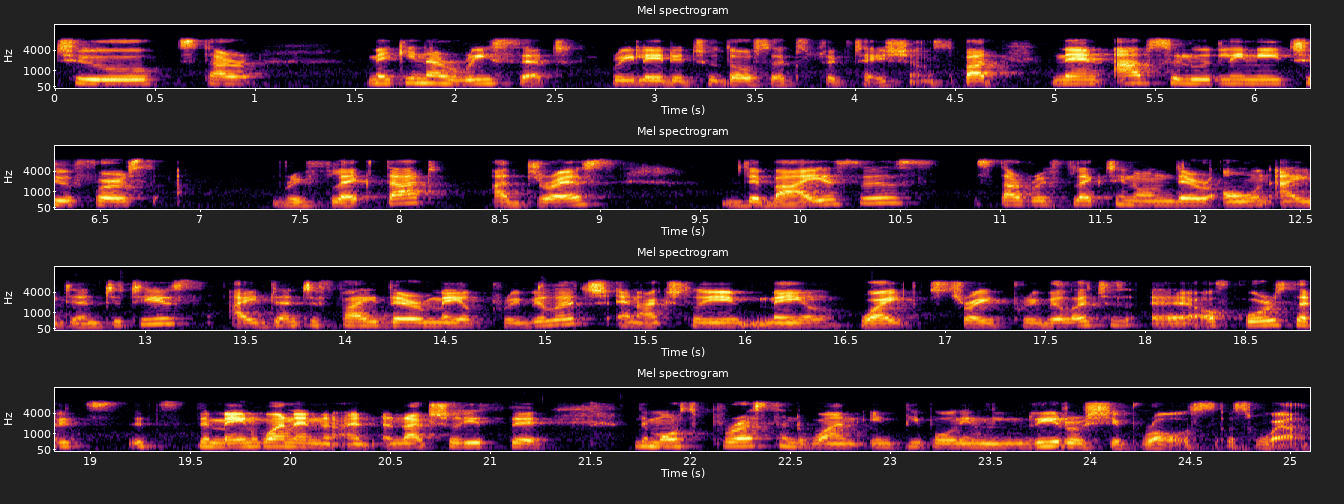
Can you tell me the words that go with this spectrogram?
to start making a reset related to those expectations. But men absolutely need to first reflect that, address the biases, start reflecting on their own identities, identify their male privilege and actually male white straight privilege. Uh, of course, that it's it's the main one, and, and, and actually it's the the most present one in people in leadership roles as well.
